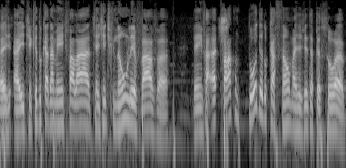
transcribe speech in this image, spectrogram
Aí, aí, tinha que educadamente falar, tinha gente que não levava bem. Falar com toda educação, mas às vezes a pessoa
